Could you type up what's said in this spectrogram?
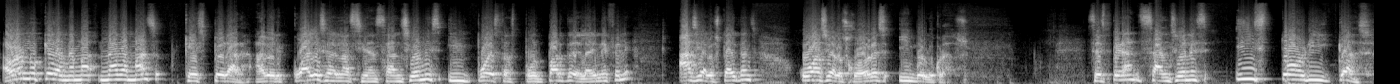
Ahora no queda nada más que esperar a ver cuáles serán las sanciones impuestas por parte de la NFL hacia los Titans o hacia los jugadores involucrados. Se esperan sanciones históricas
